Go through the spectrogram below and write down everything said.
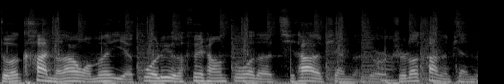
得看的，当然我们也过滤了非常多的其他的片子，就是值得看的片子。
